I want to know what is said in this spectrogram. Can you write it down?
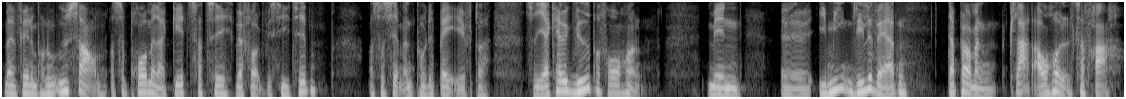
Man finder på nogle udsagn, og så prøver man at gætte sig til, hvad folk vil sige til dem, og så ser man på det bagefter. Så jeg kan jo ikke vide på forhånd, men øh, i min lille verden, der bør man klart afholde sig fra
